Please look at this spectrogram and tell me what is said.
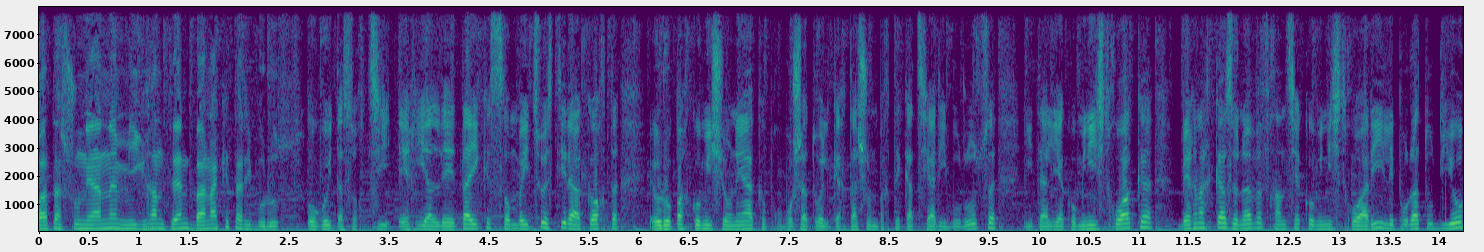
batasunean migranteen banaketari buruz. Ogoita sortzi errialdeetaik zonbaitzu ez dira akort Europak Komisioneak proposatu elkartasun partekatziari buruz. Italiako ministroak Bernard Cazeneuve Frantziako ministroari leporatu dio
